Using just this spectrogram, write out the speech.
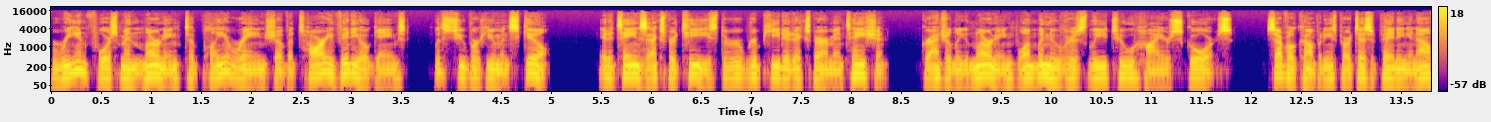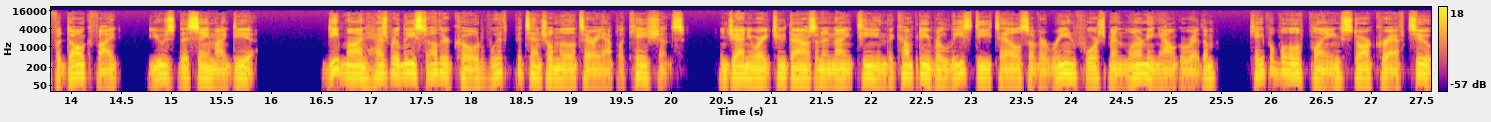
reinforcement learning to play a range of Atari video games with superhuman skill. It attains expertise through repeated experimentation, gradually learning what maneuvers lead to higher scores. Several companies participating in Alpha Dogfight used the same idea. DeepMind has released other code with potential military applications. In January 2019, the company released details of a reinforcement learning algorithm capable of playing StarCraft II,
